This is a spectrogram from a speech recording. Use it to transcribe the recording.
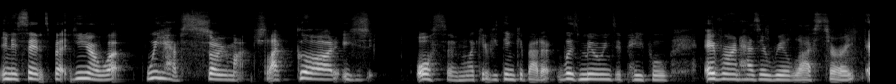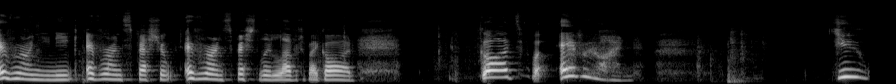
in a sense, but you know what? We have so much. Like God is awesome. Like if you think about it, there's millions of people. Everyone has a real life story. Everyone unique. Everyone special. Everyone specially loved by God. God's for everyone. You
